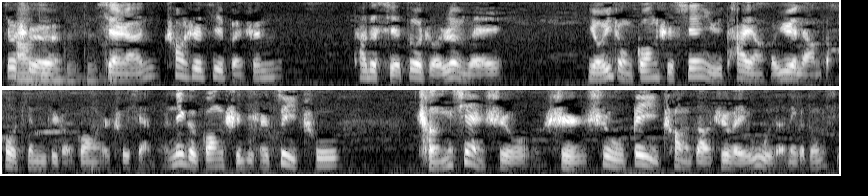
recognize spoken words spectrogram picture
就是显然《创世纪》本身，它的写作者认为有一种光是先于太阳和月亮的后天的这种光而出现的，那个光实际上最初呈现事物、使事物被创造之为物的那个东西，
